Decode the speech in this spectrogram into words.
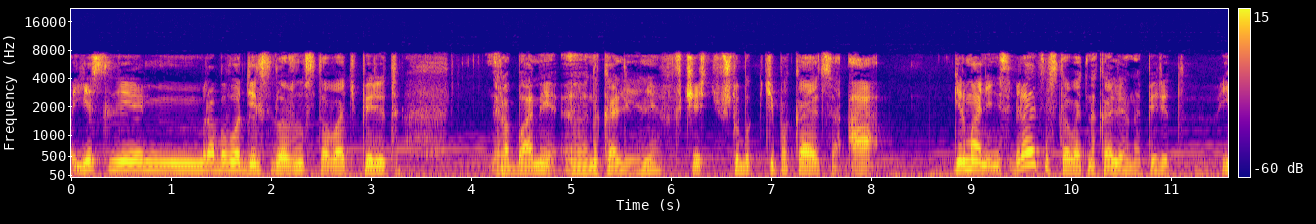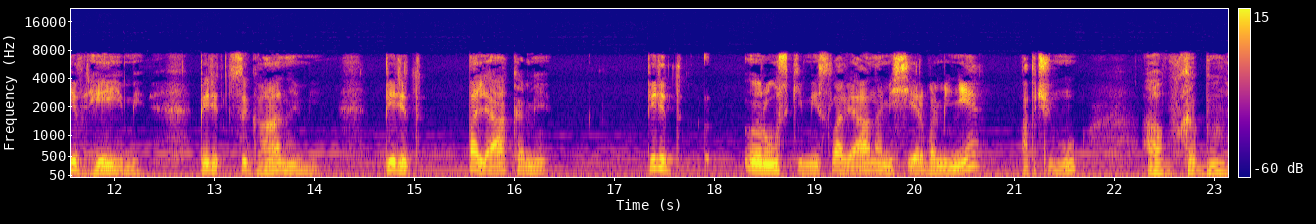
Если рабовладельцы должны вставать перед рабами э, на колени в честь, чтобы типа каяться, а Германия не собирается вставать на колено перед евреями, перед цыганами, перед поляками, перед русскими, славянами, сербами, не? А почему? А как бы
